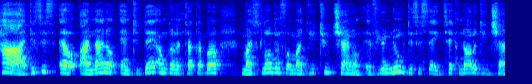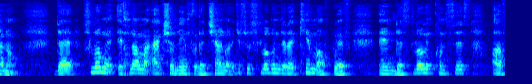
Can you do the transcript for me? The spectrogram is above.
Hi, this is LRnano, and today I'm going to talk about my slogan for my YouTube channel. If you're new, this is a technology channel. The slogan is not my actual name for the channel, it's just a slogan that I came up with, and the slogan consists of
